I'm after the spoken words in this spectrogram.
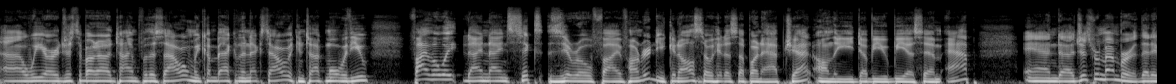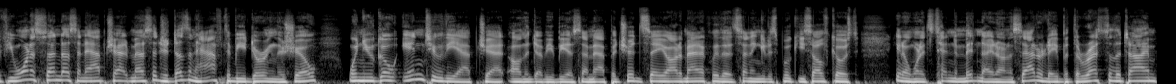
Uh, we are just about out of time for this hour. When we come back in the next hour, we can talk more with you. 508 996 0500. You can also hit us up on App Chat on the WBSM app. And uh, just remember that if you want to send us an App Chat message, it doesn't have to be during the show. When you go into the App Chat on the WBSM app, it should say automatically that it's sending you to Spooky South Coast, you know, when it's 10 to midnight on a Saturday. But the rest of the time,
